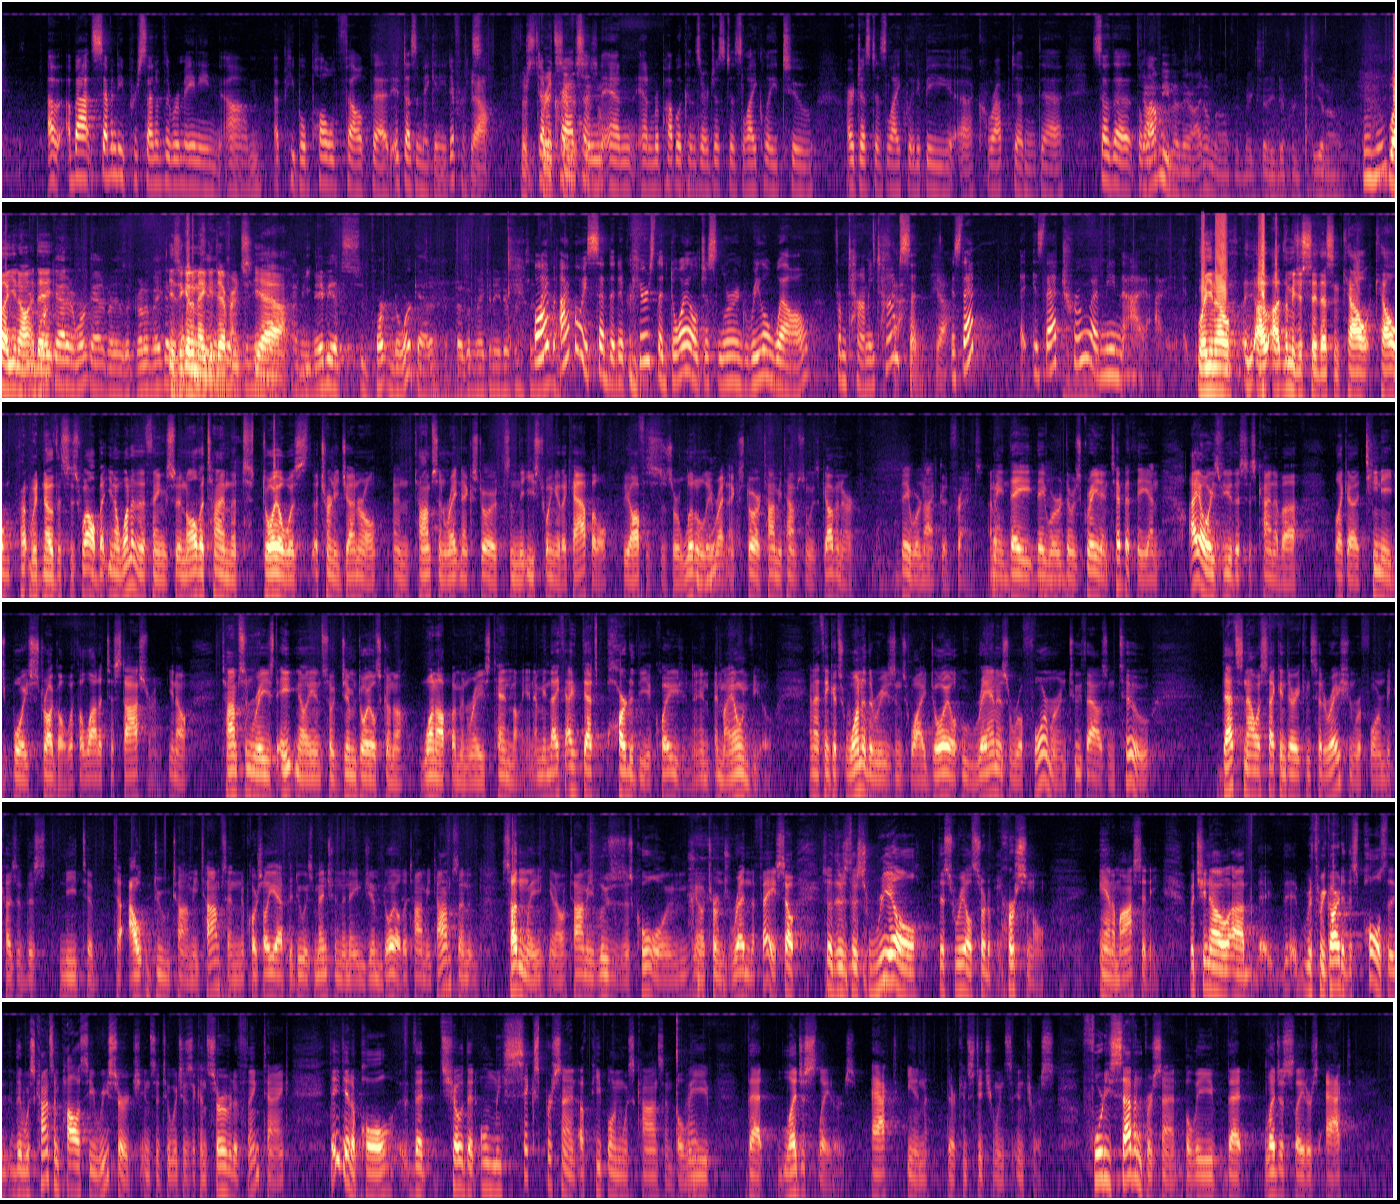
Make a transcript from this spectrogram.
uh, about 70% of the remaining um, uh, people polled felt that it doesn't make any difference. Yeah, there's great Democrats and, and, and Republicans are just as likely to, are just as likely to be uh, corrupt and, uh, so the, the. Yeah, I'm even there, I don't know if it makes any difference, you know. Well, you know, You they, work at it and work at it, but is it gonna make any? Is it gonna make a difference? difference? in the end? Yeah. I mean, maybe it's important to work at it, but it doesn't make any difference. Well, I've. I've always said that it appears that Doyle just learned real well from Tommy Thompson. yeah. Is that, is that true? I mean, I, I, Well, you know, I, I, let me just say this, and Cal, Cal would know this as well, but you know, one of the things, in all the time that Doyle was Attorney General and Thompson right next door, it's in the east wing of the Capitol, the offices are literally mm-hmm. right next door, Tommy Thompson was governor, they were not good friends. I mean, they, they were, there was great antipathy, and I always view this as kind of a, like a teenage boy struggle with a lot of testosterone. You know, Thompson raised 8 million, so Jim Doyle's going to one-up him and raise 10 million. I mean, I think that's part of the equation, in, in my own view. And I think it's one of the reasons why Doyle, who ran as a reformer in 2002, that's now a secondary consideration reform because of this need to, to outdo Tommy Thompson. And of course, all you have to do is mention the name Jim Doyle to Tommy Thompson, and suddenly, you know, Tommy loses his cool and you know turns red in the face. So, so there's this real, this real sort of personal animosity. But you know, uh, with regard to this polls, the, the Wisconsin Policy Research Institute, which is a conservative think tank, they did a poll that showed that only 6% of people in Wisconsin believe that legislators act in their constituents' interests. 47% believe that legislators act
